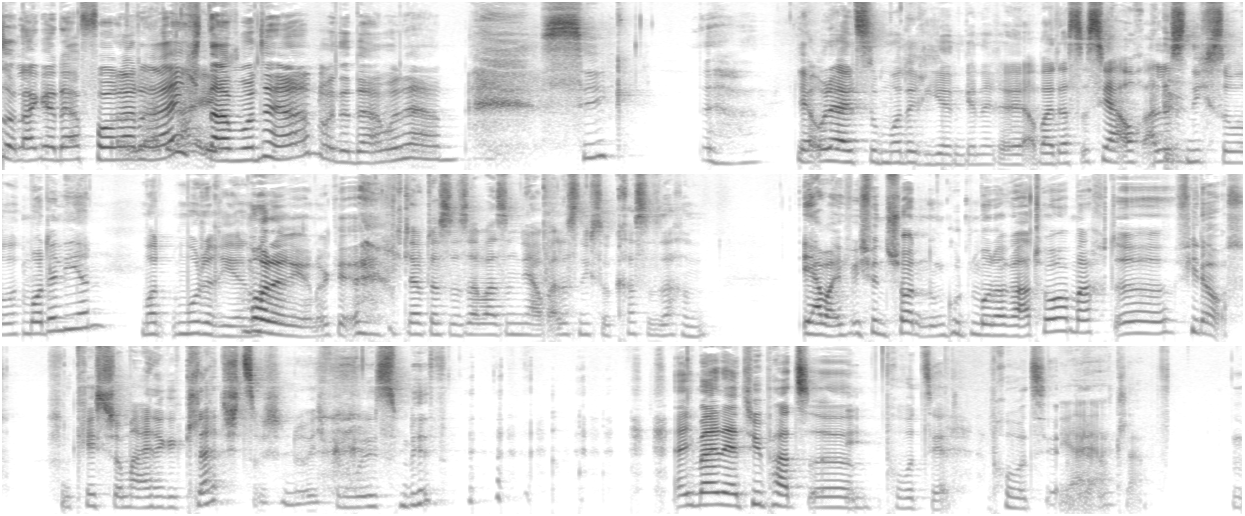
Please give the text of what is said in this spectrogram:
solange der Vorrat Vorrat reicht, reicht. Damen und Herren, meine Damen und Herren. Sick. Ja, oder halt so moderieren generell. Aber das ist ja auch alles nicht so. Modellieren? Mod moderieren. Moderieren, okay. ich glaube, das ist aber sind ja auch alles nicht so krasse Sachen. Ja, aber ich, ich finde schon, einen guten Moderator macht äh, viel aus. Du kriegst schon mal eine geklatscht zwischendurch von Will Smith. Ja, ich meine, der Typ hat äh, Provoziert. provoziert. Ja, ja, klar.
